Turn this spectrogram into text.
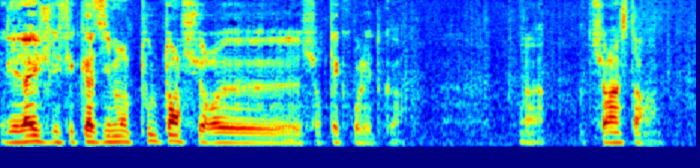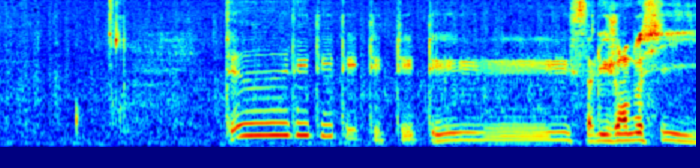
Et les lives, je les fais quasiment tout le temps sur, euh, sur quoi. Sur Insta. hein. Salut Jean Dossi.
